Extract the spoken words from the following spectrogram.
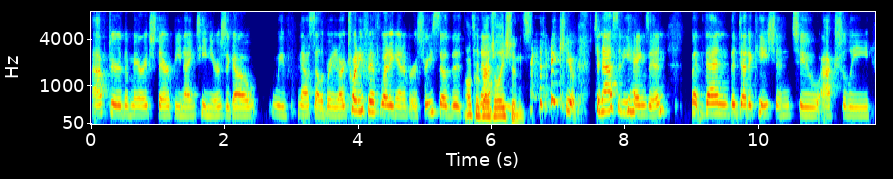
after the marriage therapy 19 years ago, we've now celebrated our 25th wedding anniversary. So the oh, congratulations! Thank you. Tenacity hangs in, but then the dedication to actually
